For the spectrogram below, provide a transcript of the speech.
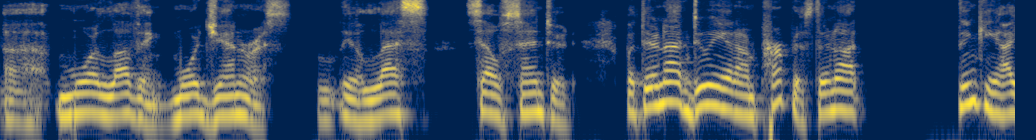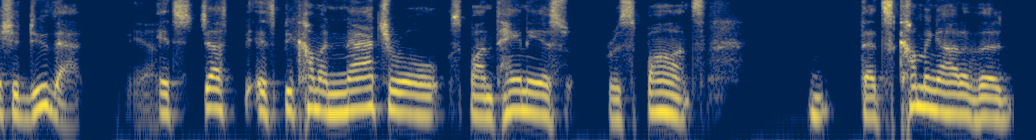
mm-hmm. uh, more loving more generous you know less self-centered, but they're not doing it on purpose. They're not thinking I should do that. Yeah. It's just it's become a natural, spontaneous response that's coming out of the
